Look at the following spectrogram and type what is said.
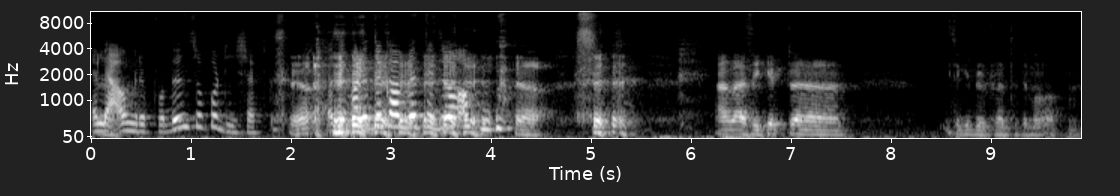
eller jeg angrer på den, så får de kjeft. Ja. Og de bare Du kan vente til du er 18. ja. Nei, det er sikkert eh, Sikkert lurt å vente til man er 18.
